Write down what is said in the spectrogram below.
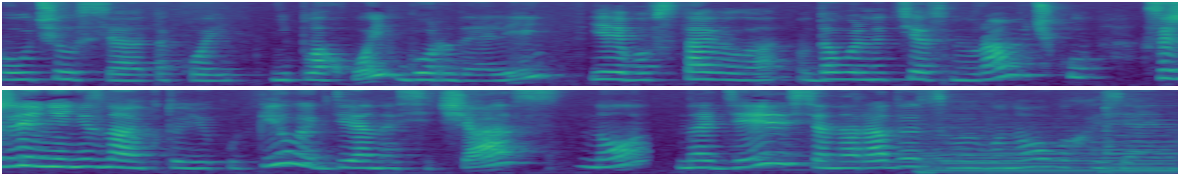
Получился такой неплохой, гордый олень. Я его вставила в довольно тесную рамочку. К сожалению, я не знаю, кто ее купил и где она сейчас, но, надеюсь, она радует своего нового хозяина.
